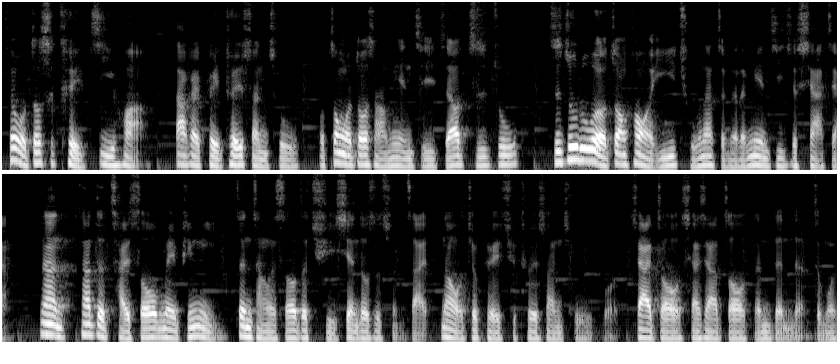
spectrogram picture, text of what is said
所以我都是可以计划，大概可以推算出我种了多少面积。只要植株，植株如果有状况，我移除，那整个的面积就下降。那它的采收每平米正常的时候的曲线都是存在的，那我就可以去推算出我下一周、下下周等等的怎么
